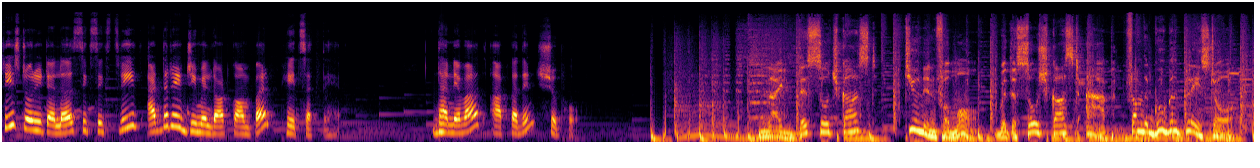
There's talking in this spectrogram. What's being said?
three story teller six six three at the rate G mail dot com पर भेज सकते हैं। धन्यवाद, आपका दिन शुभ हो। Like this Soch cast tune in for more with Soch cast app from the Google Play Store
